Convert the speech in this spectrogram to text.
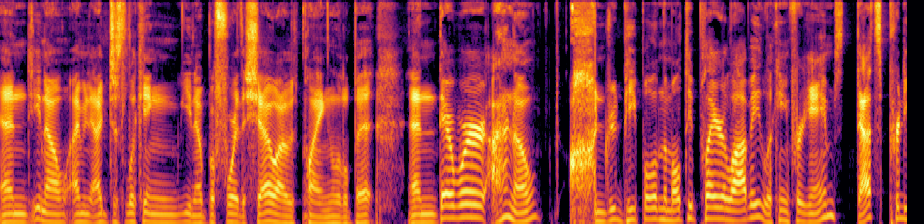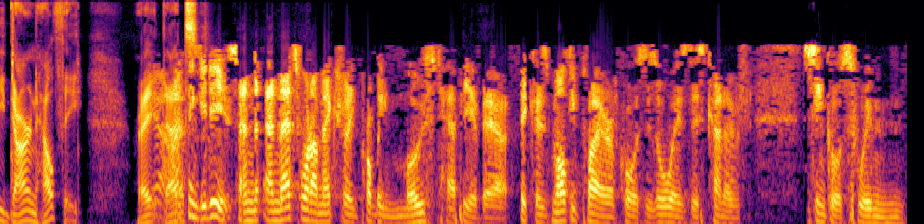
And you know, I mean, I just looking, you know, before the show, I was playing a little bit, and there were I don't know, hundred people in the multiplayer lobby looking for games. That's pretty darn healthy, right? Yeah, I think it is, and and that's what I'm actually probably most happy about because multiplayer, of course, is always this kind of sink or swim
